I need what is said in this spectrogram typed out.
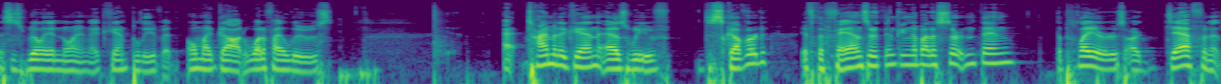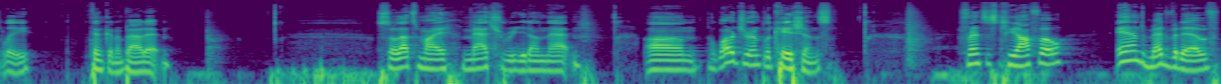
This is really annoying. I can't believe it. Oh my god, what if I lose? At time and again, as we've discovered, if the fans are thinking about a certain thing, the players are definitely thinking about it. So that's my match read on that. Um, larger implications. Francis Tiafoe and Medvedev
